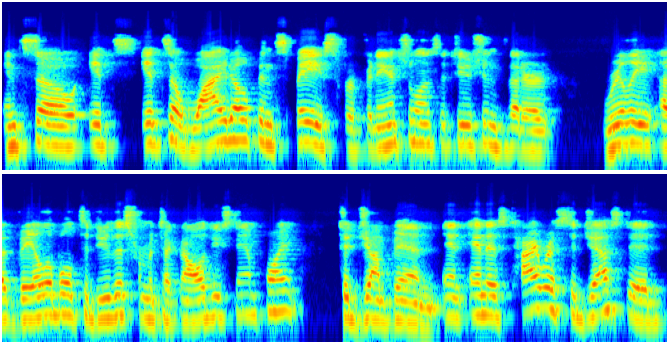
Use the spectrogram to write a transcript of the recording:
And so it's it's a wide open space for financial institutions that are really available to do this from a technology standpoint to jump in. And and as Tyra suggested,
